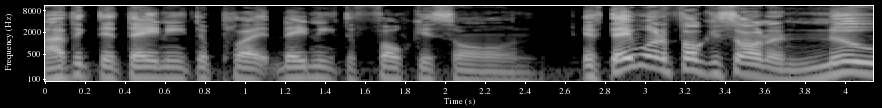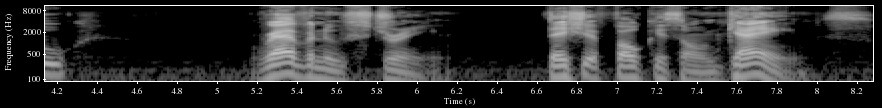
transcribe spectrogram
I think that they need to play. They need to focus on if they want to focus on a new revenue stream, they should focus on games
